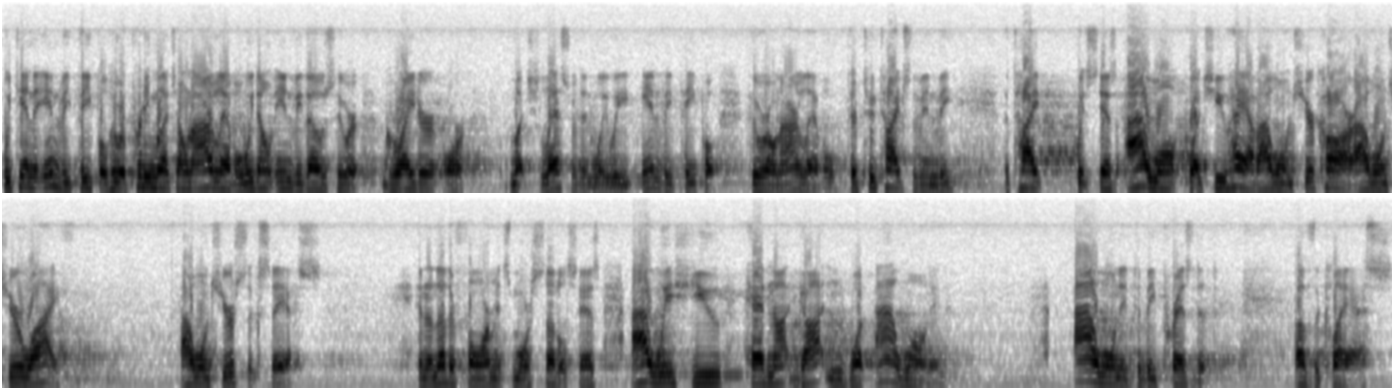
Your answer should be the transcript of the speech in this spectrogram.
We tend to envy people who are pretty much on our level. We don't envy those who are greater or much lesser than we. We envy people who are on our level. There are two types of envy. The type which says, I want what you have. I want your car. I want your wife. I want your success. In another form, it's more subtle, says, I wish you had not gotten what I wanted. I wanted to be president of the class.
